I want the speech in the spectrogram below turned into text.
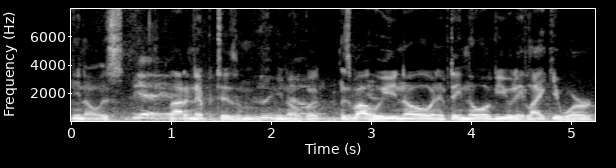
you know it's Yeah, a lot of nepotism, you you know. know But it's about who you know and if they know of you, they like your work,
